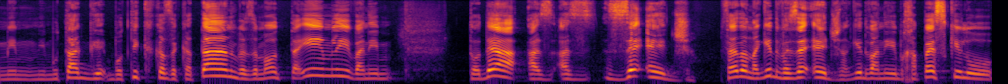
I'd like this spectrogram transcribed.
ממותג בוטיק כזה קטן, וזה מאוד טעים לי, ואני... אתה יודע, אז, אז זה אדג', בסדר? נגיד וזה אדג', נגיד ואני מחפש כאילו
